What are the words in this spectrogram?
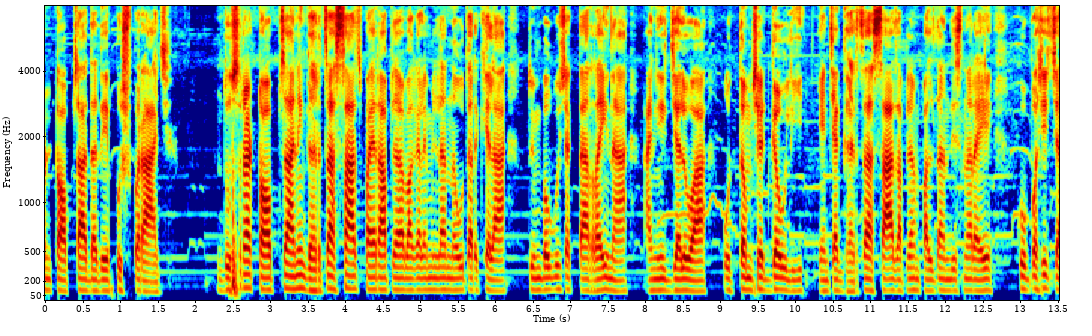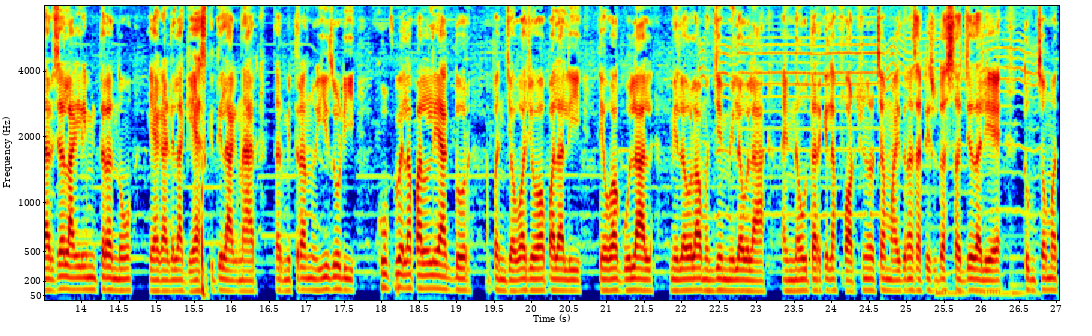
पण टॉपचा आदात आहे पुष्पराज. दुसरा टॉपचा आणि घरचा साज पायरा आपल्याला बघायला मिळणार नऊ तारखेला. तुम्ही बघू शकता रैना आणि जलवा उत्तम शेठ गवली यांच्या घरचा साज आपल्याला पलताना दिसणार आहे. खूप अशी चर्चा लागली मित्रांनो या गाडीला गॅस किती लागणार? तर मित्रांनो ही जोडी खूप वेळा पळाली आगदोर पण जेव्हा जेव्हा पळाली तेव्हा गुलाल मिळवला म्हणजे मिळवला आणि नऊ तारखेला फॉर्च्युनरच्या मैदानासाठी सुद्धा सज्ज झाली आहे. तुमचं मत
